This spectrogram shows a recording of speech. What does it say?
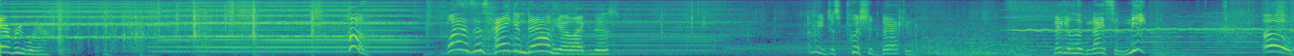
everywhere. Huh. Why is this hanging down here like this? Let me just push it back and make it look nice and neat. Oh.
